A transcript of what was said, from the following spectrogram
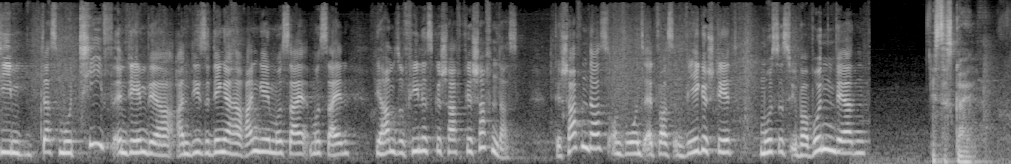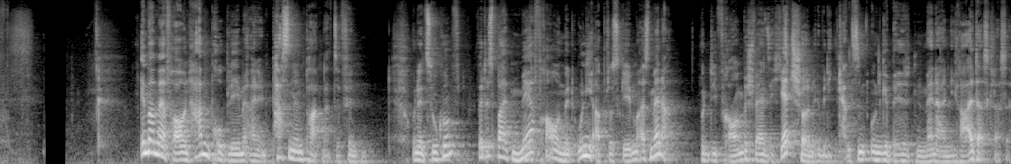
die, das Motiv, in dem wir an diese Dinge herangehen, muss, sei, muss sein, wir haben so vieles geschafft, wir schaffen das. Wir schaffen das und wo uns etwas im Wege steht, muss es überwunden werden. Ist das geil. Immer mehr Frauen haben Probleme, einen passenden Partner zu finden. Und in Zukunft wird es bald mehr Frauen mit Uni-Abschluss geben als Männer. Und die Frauen beschweren sich jetzt schon über die ganzen ungebildeten Männer in ihrer Altersklasse.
